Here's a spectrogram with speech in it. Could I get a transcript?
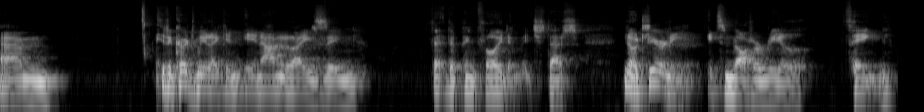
Um, it occurred to me, like in, in analyzing the, the Pink Floyd image, that you know clearly it's not a real thing,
